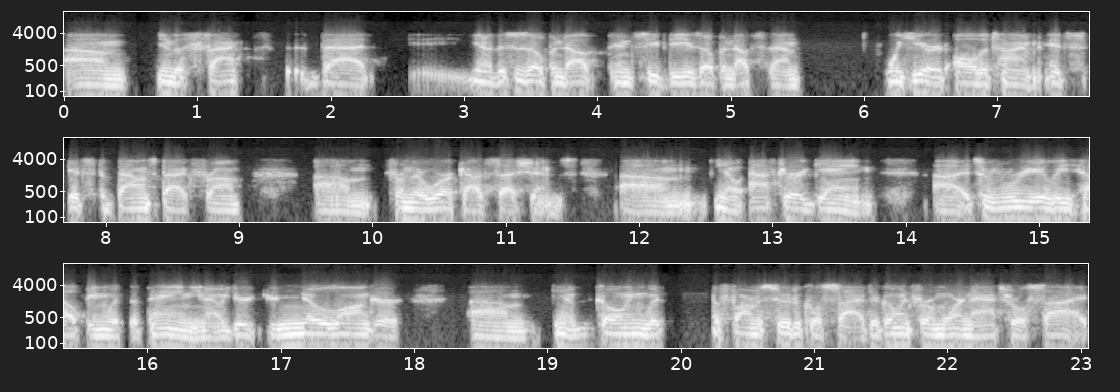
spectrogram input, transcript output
Um, you know, the fact that you know this is opened up and CBD is opened up to them, we hear it all the time. It's it's the bounce back from um, from their workout sessions. Um, you know, after a game, uh, it's really helping with the pain. You know, you're you're no longer um, you know going with the pharmaceutical side. They're going for a more natural side,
